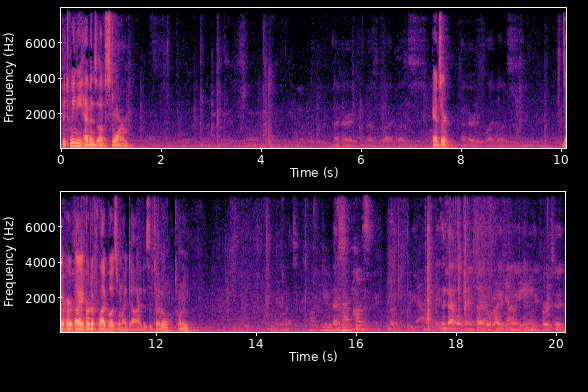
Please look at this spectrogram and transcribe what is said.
between the heavens of storm. I heard a fly buzz. Answer? I heard a fly buzz. It's a heard, I heard a fly buzz when I died, is the title. 20? Isn't that alternate title? Like, you know, you can refer to it.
